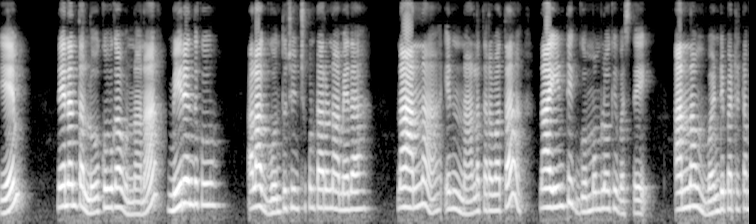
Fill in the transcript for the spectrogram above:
ఏం? నేనంత లోకువుగా ఉన్నానా? మీరెందుకు? అలా గొంతు చించుకుంటారు నా మీద? నా అన్న ఇన్నాళ్ళ తర్వాత నా ఇంటి గుమ్మంలోకి వస్తే అన్నం వండి పెట్టడం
